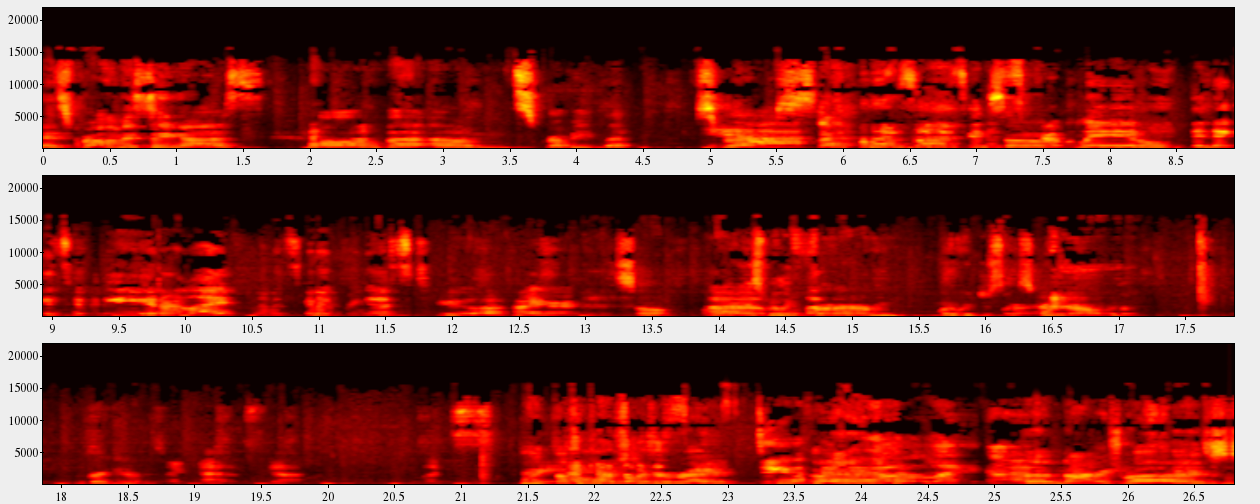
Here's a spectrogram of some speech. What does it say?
it's promising us all the um, scrubby lip scrubs. Yeah. so it's gonna so scrub away the negativity in our life, and it's gonna bring us to a higher. So oh my god, it's really Um, level. firm. What do we just like squeeze it out with a? with our hands. I guess, yeah. Looks Like that's a lot of sugar, right? doing it with my nail, like Uh, not never used- drugs.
